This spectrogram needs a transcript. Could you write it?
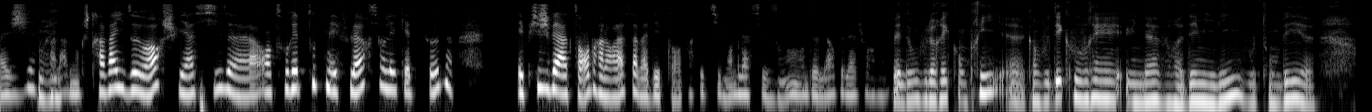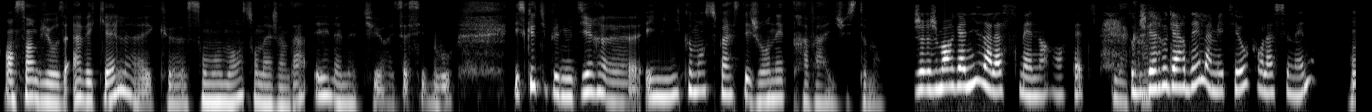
agir. Voilà. Donc je travaille dehors, je suis assise entourée de toutes mes fleurs sur les quais de Saône et puis je vais attendre. Alors là, ça va dépendre effectivement de la saison, de l'heure de la journée. Mais donc vous l'aurez compris, euh, quand vous découvrez une œuvre d'Émilie, vous tombez euh, en symbiose avec elle, avec euh, son moment, son agenda et la nature. Et ça, c'est beau. Est-ce que tu peux nous dire, Émilie, comment se passent tes journées de travail justement? Je, je m'organise à la semaine hein, en fait. Donc je vais regarder la météo pour la semaine, mmh.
